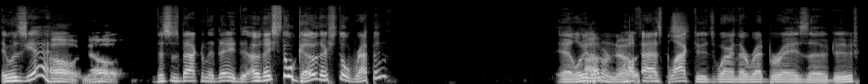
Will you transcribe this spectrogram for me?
It was yeah. Oh no. This is back in the day. Oh, they still go. They're still repping. Yeah, look at I don't know. tough ass black dudes wearing their red berets though, dude.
